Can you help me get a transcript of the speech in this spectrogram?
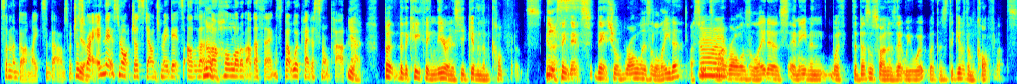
some of them go on leaps and bounds, which is. Yeah. great. And that's not just down to me; that's other No. a whole lot of other things. But we've played a small part. Yeah, but but the key thing there is you've given them confidence. And I think Yes. that's that's your role as a leader. I see it's my Mm. role as a leader, is, and even with the business owners that we work with, is to give them confidence,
